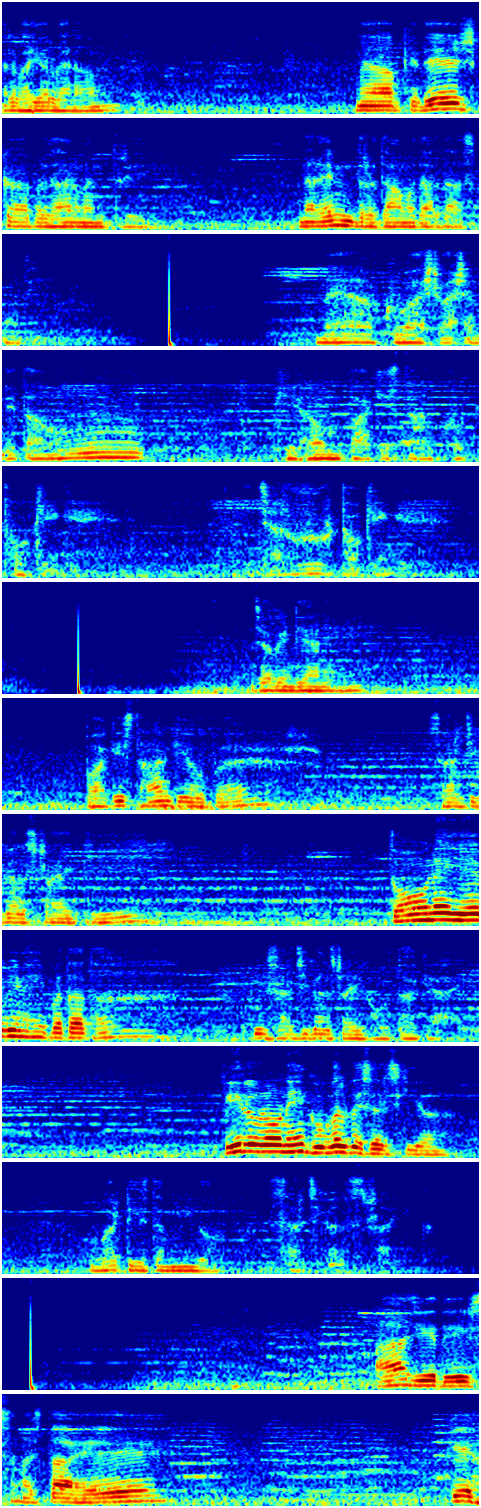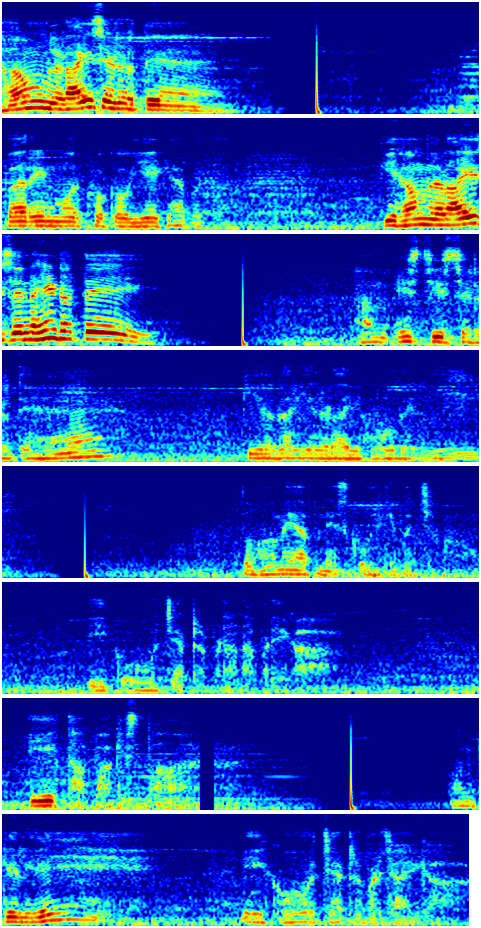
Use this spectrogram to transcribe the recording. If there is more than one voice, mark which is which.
Speaker 1: अरे भाई और बहनों, मैं आपके देश का प्रधानमंत्री नरेंद्र दामोदर दास मोदी। मैं आपको आश्वासन देता हूँ कि हम पाकिस्तान को ठोकेंगे, ज़रूर ठोकेंगे। जब इंडिया ने पाकिस्तान के ऊपर सर्जिकल स्ट्राइक की। तो उन्हें यह भी नहीं पता था कि सर्जिकल स्ट्राइक होता क्या है। फिर उन्होंने गूगल पे सर्च किया what is the meaning of surgical strike आज ये देश समझता है कि हम लड़ाई से डरते हैं। पर इन मूर्खों को ये क्या पता कि हम लड़ाई से नहीं डरते। हम इस चीज़ से डरते हैं कि अगर ये लड़ाई हो गई तो हमें अपने स्कूल के बच्चों को एक और चैप्टर पढ़ाना पड़ेगा। एक था पाकिस्तान। उनके लिए एक और चैप्टर बढ़ जाएगा।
